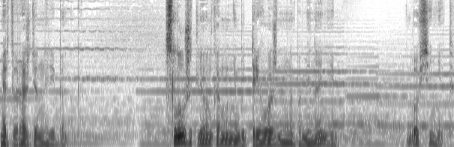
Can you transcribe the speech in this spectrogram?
мертворожденный ребенок. Служит ли он кому-нибудь тревожным напоминанием? Вовсе нет.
